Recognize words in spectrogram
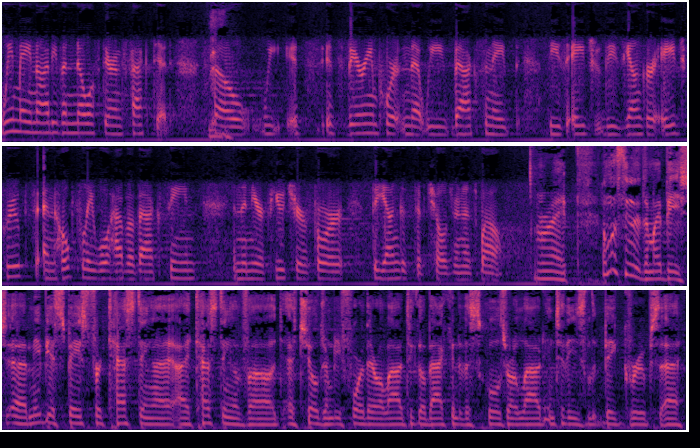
we may not even know if they're infected. So we it's it's very important that we vaccinate these age these younger age groups and hopefully we'll have a vaccine in the near future for the youngest of children as well. All right. I'm listening that there might be uh, maybe a space for testing, uh, uh, testing of uh, children before they're allowed to go back into the schools or allowed into these big groups. Uh,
